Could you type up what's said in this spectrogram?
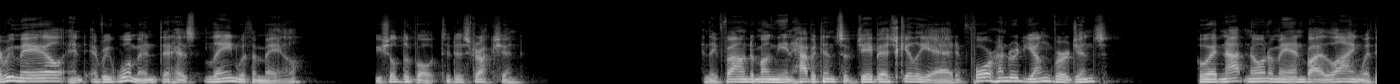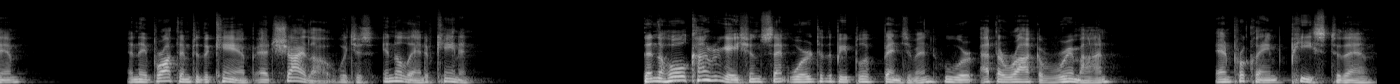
Every male and every woman that has lain with a male you shall devote to destruction. And they found among the inhabitants of Jabesh Gilead four hundred young virgins who had not known a man by lying with him, and they brought them to the camp at Shiloh, which is in the land of Canaan. Then the whole congregation sent word to the people of Benjamin, who were at the rock of Rimmon, and proclaimed peace to them.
